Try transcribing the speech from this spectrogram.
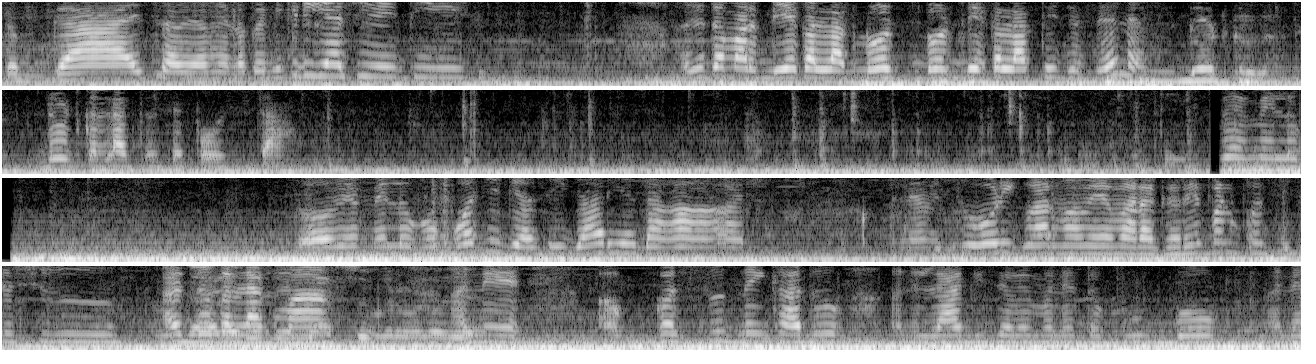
તો. ગાઈસ હવે અમે લોકો નીકળી ગયા છીએ અહીંથી. હજુ તમારે બે કલાક દોઢ દોઢ બે કલાક થઈ જશે ને? દોઢ કલાક. દોઢ કલાક થશે પહોંચતા હવે અમે લોકો તો હવે અમે લોકો પહોંચી ગયા છીએ ગારિયાધાર અને હવે થોડીક વારમાં અમે અમારા ઘરે પણ પહોંચી જશું. અડધો કલાકમાં? અને કશું જ નહીં ખાધું. અને લાગી છે હવે મને તો ભૂખ બહુ. અને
